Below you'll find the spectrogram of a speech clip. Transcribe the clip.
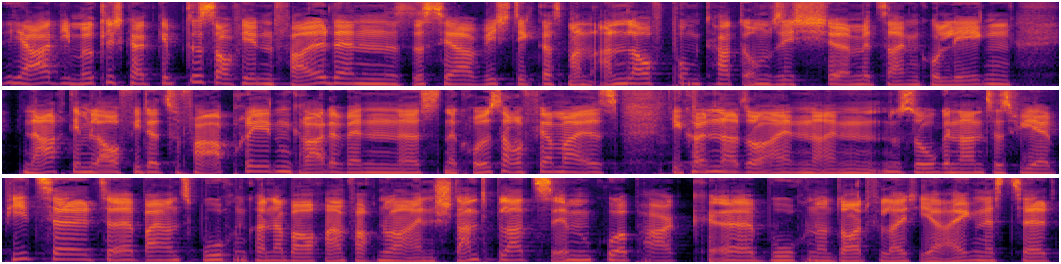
Ja, die Möglichkeit gibt es auf jeden Fall, denn es ist ja wichtig, dass man einen Anlaufpunkt hat, um sich äh, mit seinen Kollegen nach dem Lauf wieder zu verabreden, gerade wenn es eine größere Firma ist. Die können also ein, ein sogenanntes VIP-Zelt äh, bei uns buchen, können aber auch einfach nur einen Standplatz im Kurpark äh, buchen und dort vielleicht ihr eigenes Zelt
